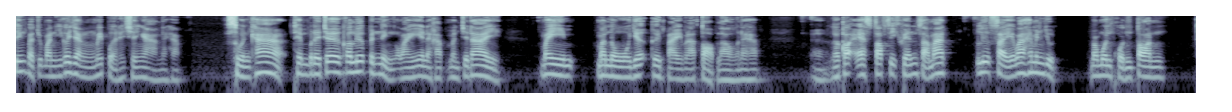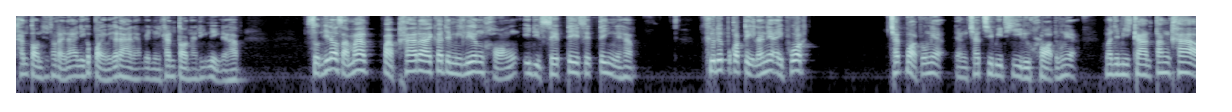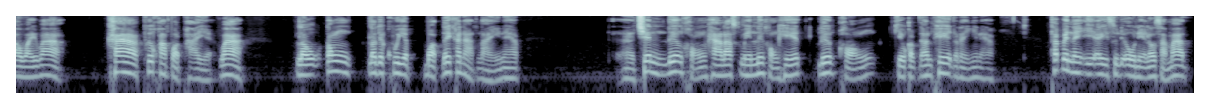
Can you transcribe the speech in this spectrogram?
ซึ่งปัจจุบันนี้ก็ยังไม่เปิดให้ใช้งานนะครับ ส่วนค่า temperature ก็เลือกเป็น 1 ไว้นะครับ มันจะได้ไม่มโนเยอะเกินไปเวลาตอบเรานะครับ แล้วก็ add stop sequence สามารถเลือกใส่ว่าให้มันหยุดประมวลผลตอนขั้นตอนที่เท่าไหร่ได้อันนี้ก็ปล่อยไว้ก็ได้นะครับเป็นขั้นตอนทางเทคนิคนะครับ ส่วนที่เราสามารถปรับค่าได้ก็จะมีเรื่องของ edit safety setting นะครับ คือโดยปกติแล้วเนี่ยไอ้พวกแชทบอทพวกเนี้ยอย่าง ChatGPT หรือ Claude พวกเนี้ยมันจะมีการตั้งค่าเอาไว้ว่า ค่าเพื่อความปลอดภัยอะว่าเราต้องเราจะคุยกับบอทได้ขนาดไหนนะครับเอ่อเช่นเรื่องของ harassment เรื่องของ hate เรื่องของเกี่ยวกับด้านเพศอะไรอย่างเงี้ยนะครับ ถ้าเป็นใน AI Studio เนี่ยเราสามารถ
